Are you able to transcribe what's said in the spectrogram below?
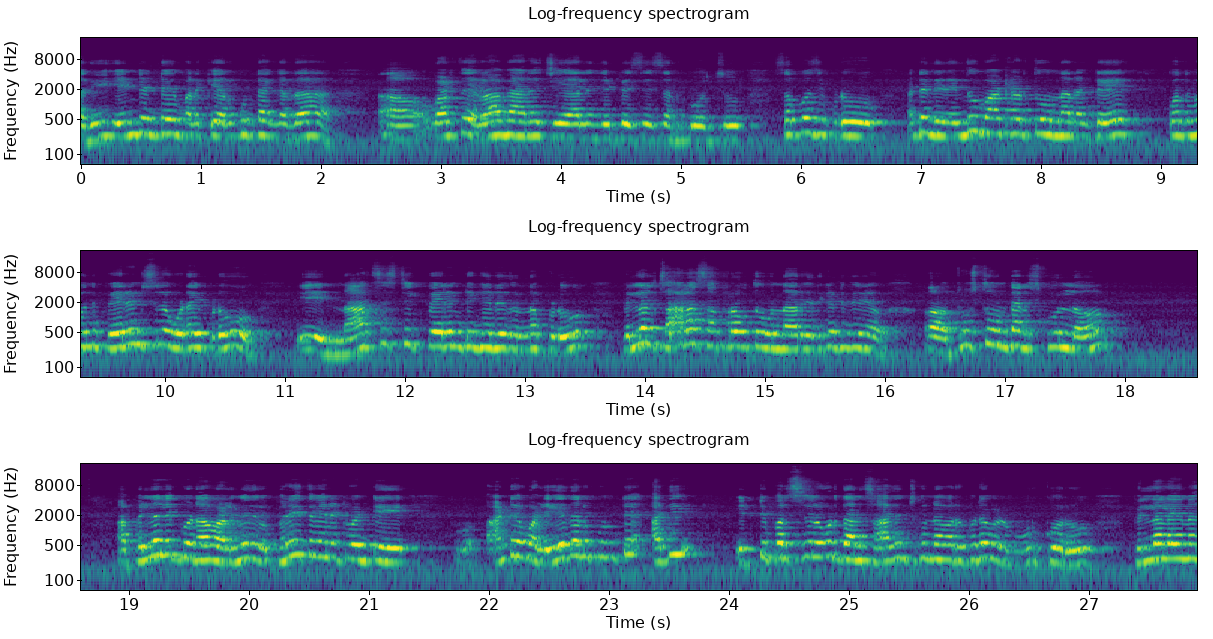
అది ఏంటంటే మనకి అనుకుంటాం కదా వాళ్ళతో ఎలా మేనేజ్ చేయాలని చెప్పేసి అనుకోవచ్చు. సపోజ్ ఇప్పుడు అంటే నేను ఎందుకు మాట్లాడుతూ ఉన్నానంటే కొంతమంది పేరెంట్స్లో కూడా ఇప్పుడు ఈ నార్సిస్టిక్ పేరెంటింగ్ అనేది ఉన్నప్పుడు పిల్లలు చాలా సఫర్ అవుతూ ఉన్నారు. ఎందుకంటే నేను చూస్తూ ఉంటాను స్కూల్లో. ఆ పిల్లలకి కూడా వాళ్ళ మీద విపరీతమైనటువంటి అంటే వాళ్ళు ఏదనుకుంటే అది ఎట్టి పరిస్థితుల్లో కూడా దాన్ని సాధించుకునే వరకు కూడా వీళ్ళు ఊరుకోరు. పిల్లలైనా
